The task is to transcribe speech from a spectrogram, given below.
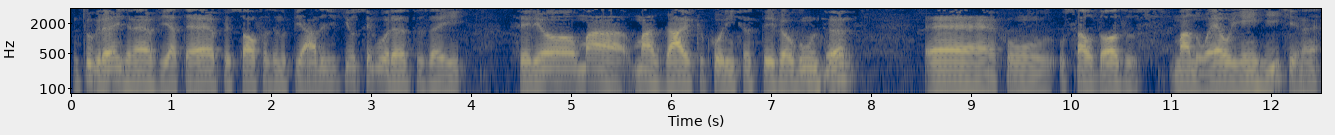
muito grande, né? Eu vi até o pessoal fazendo piada de que os seguranças aí seriam uma, uma zaga que o Corinthians teve há alguns anos é, com os saudosos Manuel e Henrique, né?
